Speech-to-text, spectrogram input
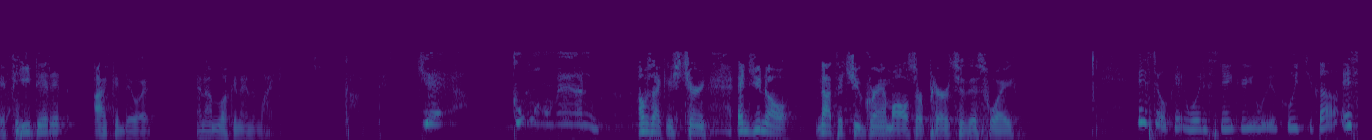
If he did it, I could do it. And I'm looking at him like, You got this. Yeah. Go on, man. I was like, he's cheering. And you know, not that you grandmas or parents are this way. It's okay, what a stinker. You, what you got? It's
